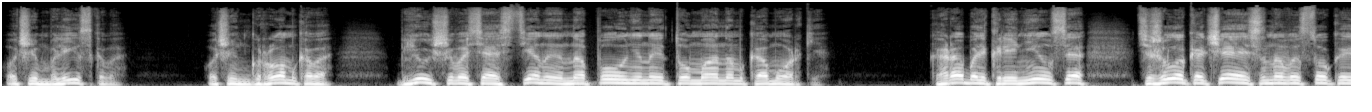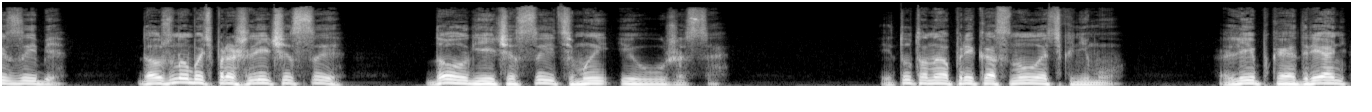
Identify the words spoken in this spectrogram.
очень близкого, очень громкого, бьющегося о стены, наполненной туманом коморки. Корабль кренился, тяжело качаясь на высокой зыбе. Должно быть, прошли часы. Долгие часы тьмы и ужаса. И тут она прикоснулась к нему. Липкая дрянь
